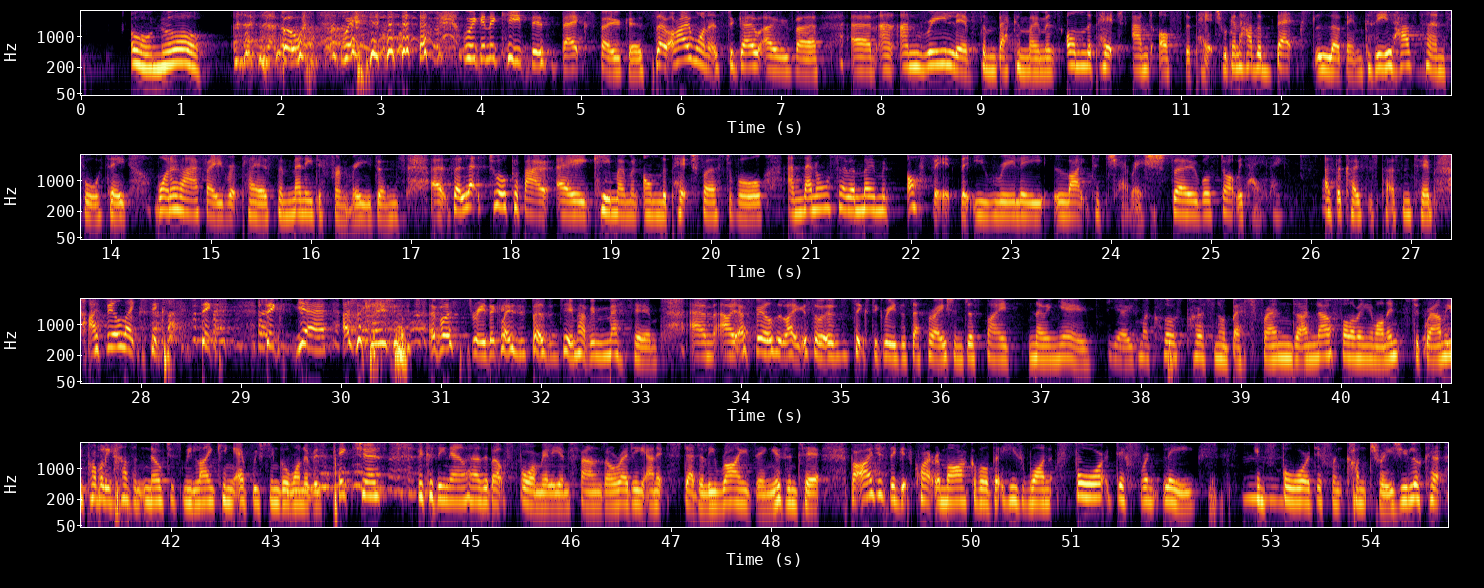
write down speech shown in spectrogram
Oh no. but we're, we're going to keep this Beck's focus. So I want us to go over um, and, and, relive some Beckham moments on the pitch and off the pitch. We're going to have a Beck's loving because he has turned 40, one of our favourite players for many different reasons. Uh, so let's talk about a key moment on the pitch first of all, and then also a moment off it that you really like to cherish. So we'll start with Hayley as the closest person to him. I feel like six, six, six. Yeah, as the closest of us three, the closest person to him, having met him. Um, I, I, feel like sort of six degrees of separation just by knowing you. Yeah, he's my close personal best friend. I'm now following him on Instagram. He probably hasn't noticed me liking every single one of his pictures because he now has about four million fans already, and it's steadily rising, isn't it? But I just think it's quite remarkable that he's won four different leagues mm. in four different countries. You look at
